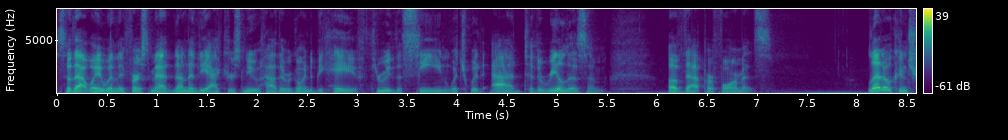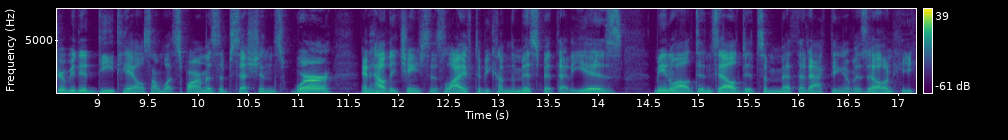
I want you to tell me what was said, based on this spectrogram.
So that way, when they first met, none of the actors knew how they were going to behave through the scene, which would add to the realism of that performance. Leto contributed details on what Sparma's obsessions were and how they changed his life to become the misfit that he is. Meanwhile, Denzel did some method acting of his own. He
